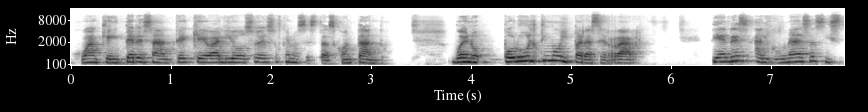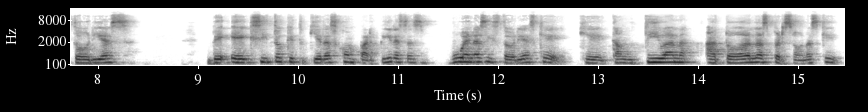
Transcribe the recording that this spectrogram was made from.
Juan, qué interesante, qué valioso eso que nos estás contando. Bueno, por último y para cerrar, ¿tienes alguna de esas historias de éxito que tú quieras compartir, esas buenas historias que, cautivan a todas las personas que,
